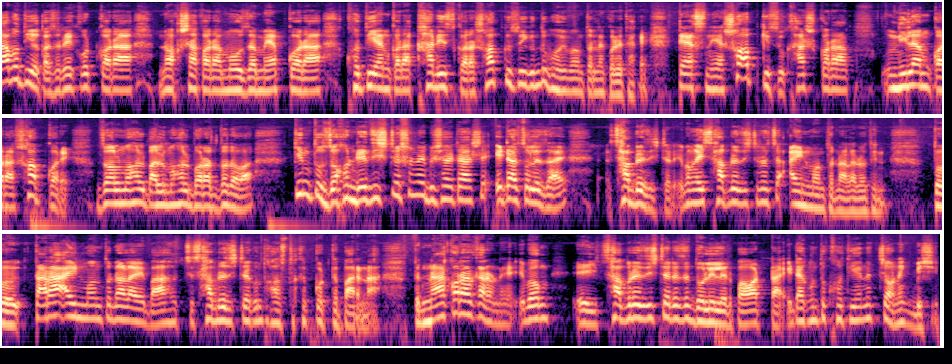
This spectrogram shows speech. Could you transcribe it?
যাবতীয় কাজ রেকর্ড করা, নকশা করা, মৌজা ম্যাপ করা, খতিয়ান করা, খারিজ করা সব কিছুই কিন্তু ভূমি মন্ত্রণালয় করে থাকে। ট্যাক্স নেওয়া সব কিছু খাস করা, নিলাম করা, সব করে। জলমহল, বালুমহল বরাদ্দ দেওয়া। কিন্তু যখন রেজিস্ট্রেশনের বিষয়টা আসে, এটা চলে যায় সাব রেজিস্টার এবং এই সাব রেজিস্টার হচ্ছে আইন মন্ত্রণালয়ের অধীন। তো তারা আইন মন্ত্রণালয়ে বা হচ্ছে সাব রেজিস্টার কিন্তু হস্তক্ষেপ করতে পারে না। তো না করার কারণে এবং এই সাব রেজিস্টারে যে দলিলের পাওয়ারটা, এটা কিন্তু ক্ষতি চেয়ে অনেক বেশি।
